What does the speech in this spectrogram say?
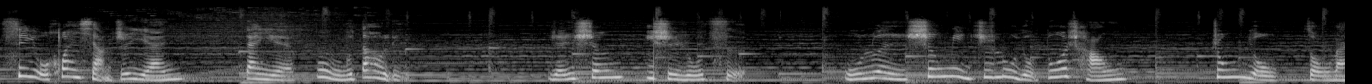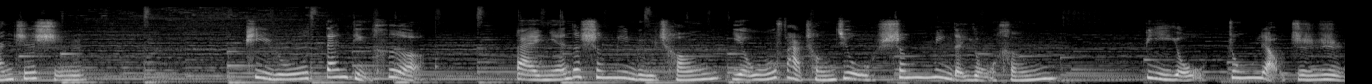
虽有幻想之言，但也不无道理。人生亦是如此，无论生命之路有多长，终有。走完之时，譬如丹顶鹤，百年的生命旅程也无法成就生命的永恒，必有终了之日。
